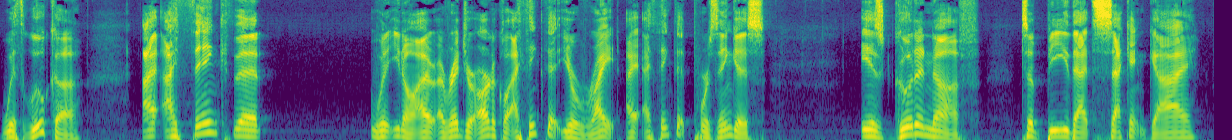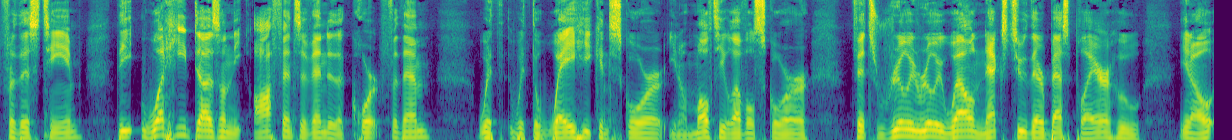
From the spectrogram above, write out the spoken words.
with Luka, I, I think that when you know I, I, read your article I think that you're right. I, I think that Porzingis is good enough to be that second guy for this team. The what he does on the offensive end of the court for them with with the way he can score you know multi-level scorer fits really, really well next to their best player, who you know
